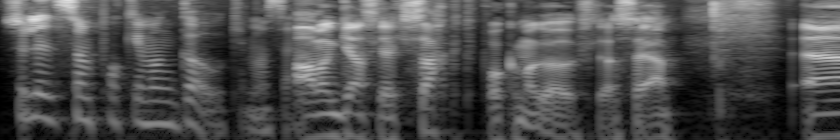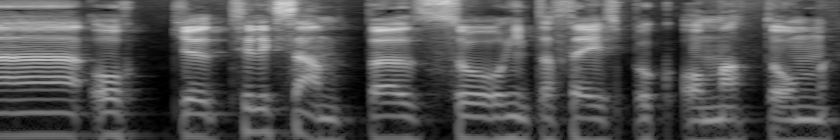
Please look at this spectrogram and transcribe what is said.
Så lite som Pokémon Go kan man säga. Ja, men ganska exakt Pokémon Go skulle jag säga. Eh, och till exempel så hintar Facebook om att de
